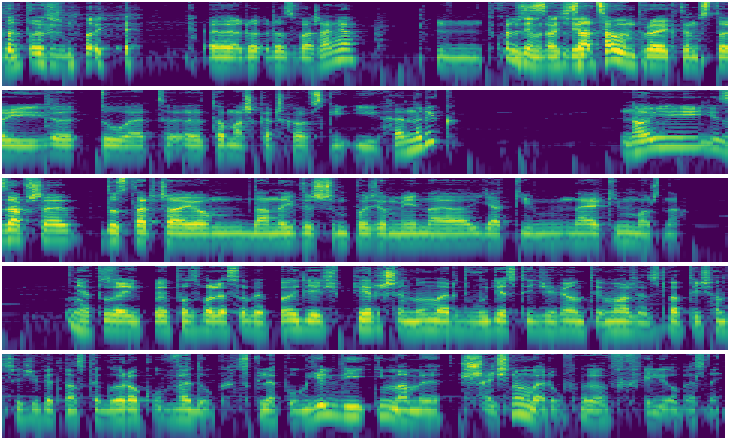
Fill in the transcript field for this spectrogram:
to, to już moje e, rozważania. W każdym razie... Za całym projektem stoi e, duet e, Tomasz Kaczkowski i Henryk. No i zawsze dostarczają na najwyższym poziomie, na jakim, na jakim można. Ja tutaj pozwolę sobie powiedzieć, pierwszy numer 29 marzec 2019 roku według sklepu Gildii i mamy 6 numerów w chwili obecnej.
